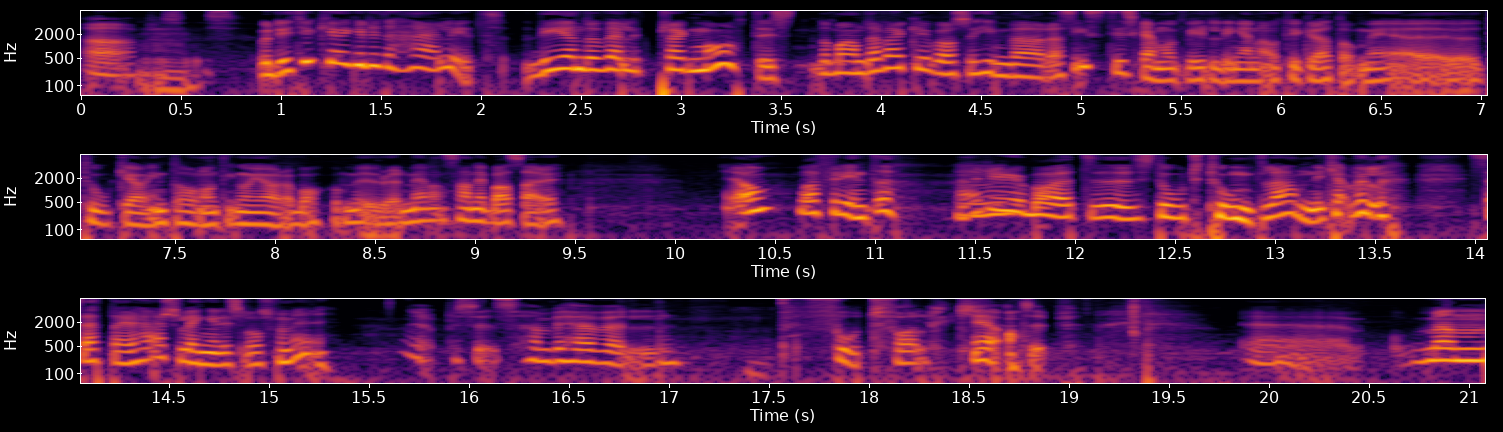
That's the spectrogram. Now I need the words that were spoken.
Ja precis. Och det tycker jag är lite härligt. Det är ändå väldigt pragmatiskt. De andra verkar ju vara så himla rasistiska mot vildingarna och tycker att de är eh, tokiga och inte har någonting att göra bakom muren. Medan han är bara så här Ja, varför inte? Här är det ju bara ett eh, stort tomt land. Ni kan väl sätta er här så länge det slåss för mig. Ja precis. Han behöver fotfolk ja. typ. Eh, men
